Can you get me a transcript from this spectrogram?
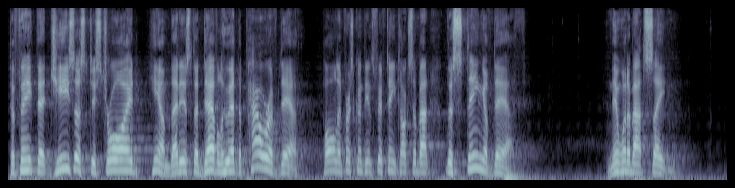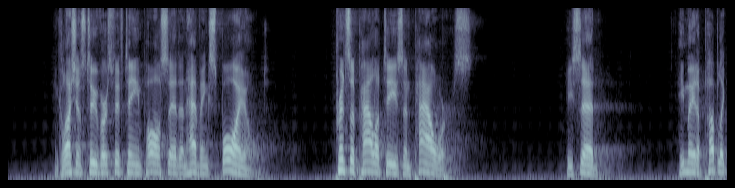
to think that Jesus destroyed him, that is, the devil who had the power of death. Paul in 1 Corinthians 15 talks about the sting of death. And then what about Satan? In Colossians 2, verse 15, Paul said, And having spoiled principalities and powers, he said, He made a public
